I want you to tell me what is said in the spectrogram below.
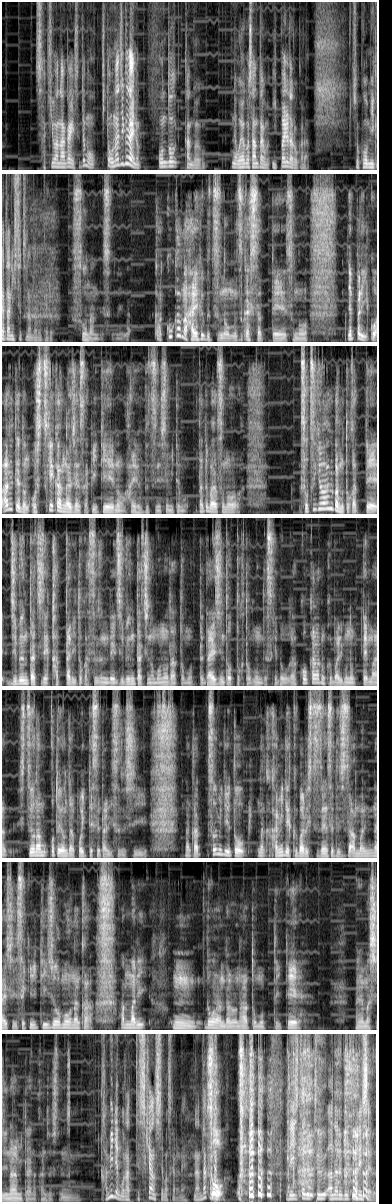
先は長いですでもきっと同じぐらいの温度感の、ね、親御さんとかもいっぱいいるだろうからそこを味方にしつつなんだろうけどそうなんですよね。な学校からの配布物の難しさって、その、やっぱりこうある程度の押し付け感があるじゃないですか、PTA の配布物にしてみても。例えば、その、卒業アルバムとかって自分たちで買ったりとかするんで、自分たちのものだと思って大事に取っとくと思うんですけど、学校からの配り物って、まあ、必要なこと読んだらポイって捨てたりするし、なんか、そういう意味で言うと、なんか紙で配る必然性って実はあんまりないし、セキュリティ上もなんか、あんまり、うん、どうなんだろうなと思っていて、悩ましいな、みたいな感じがしてるんです。うん。紙でもらってスキャンしてますからね。なんだこその デジタルトゥアナログトゥデジタル、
